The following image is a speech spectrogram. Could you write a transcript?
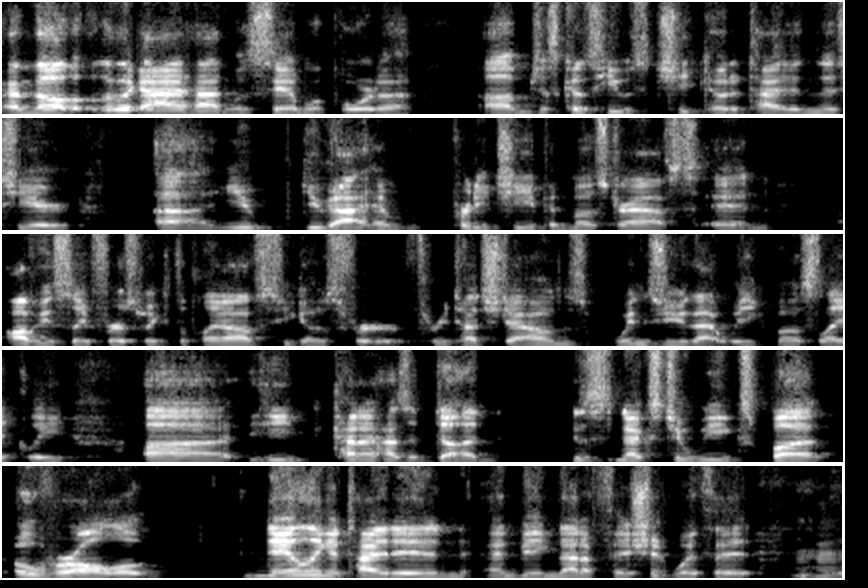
And the other guy I had was Sam LaPorta um, just because he was a cheat coded tight end this year. Uh, you you got him pretty cheap in most drafts, and obviously first week of the playoffs, he goes for three touchdowns, wins you that week most likely. Uh, he kind of has a dud his next two weeks, but overall nailing a tight end and being that efficient with it, mm-hmm.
